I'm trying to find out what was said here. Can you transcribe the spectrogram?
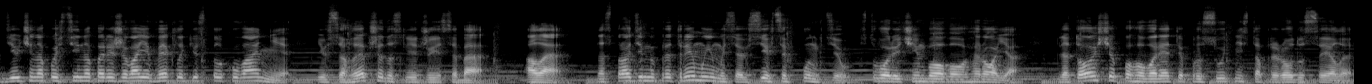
Дівчина постійно переживає виклики у спілкуванні і все глибше досліджує себе. Але насправді ми притримуємося всіх цих пунктів, створюючи імбового героя, для того, щоб поговорити про сутність та природу сили.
